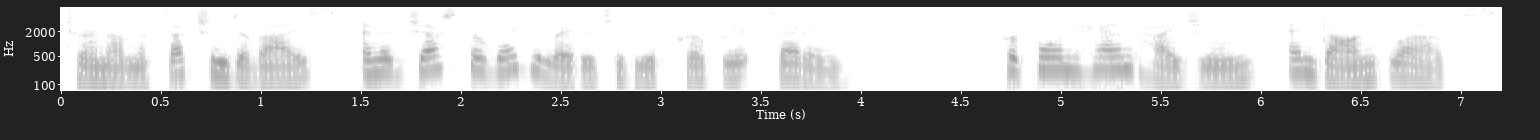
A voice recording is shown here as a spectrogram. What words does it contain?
Turn on the suction device and adjust the regulator to the appropriate setting. Perform hand hygiene and don gloves.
